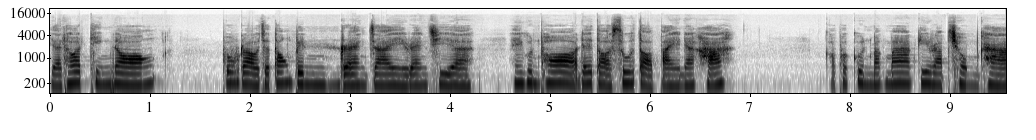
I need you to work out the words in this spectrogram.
อย่าทอดทิ้งน้องพพวกเราจะต้องเป็นแรงใจแรงเชียร์ให้คุณพ่อได้ต่อสู้ต่อไปนะคะ ขอบพระคุณมาก ๆ ที่รับชมค่ะ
